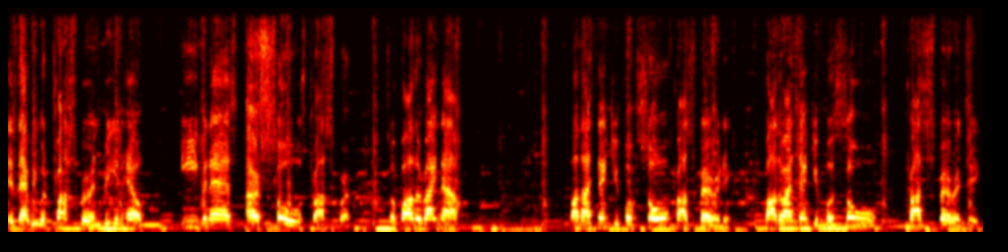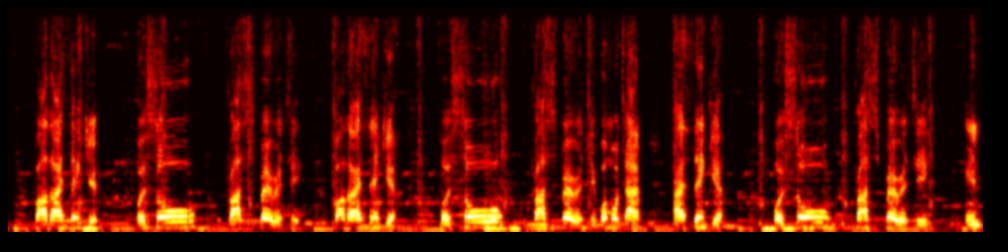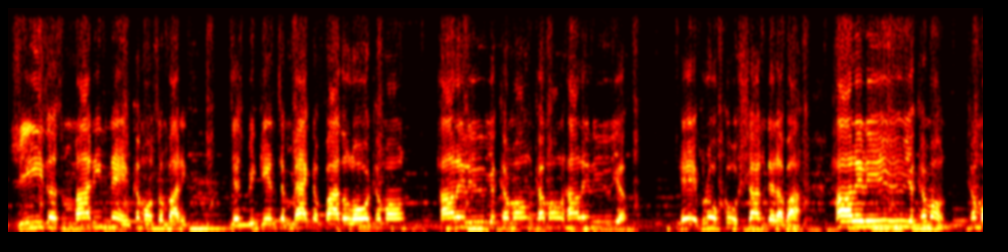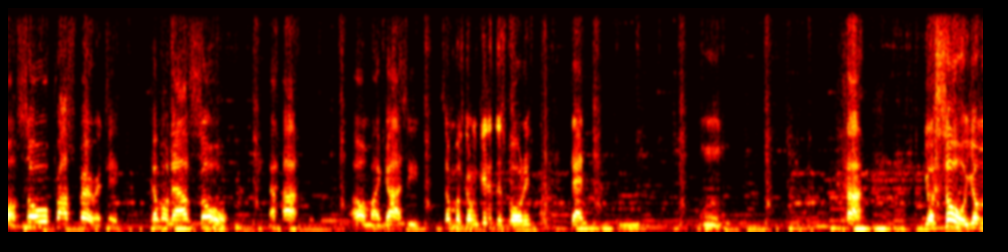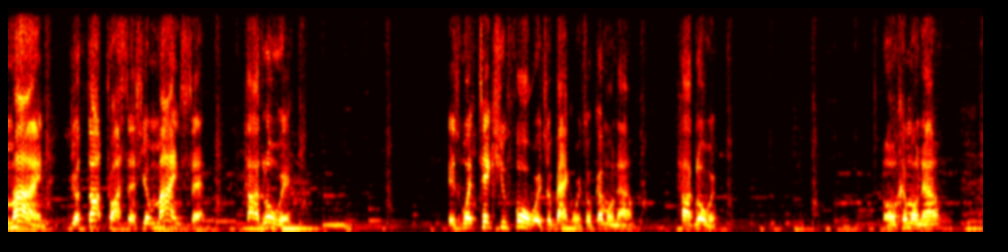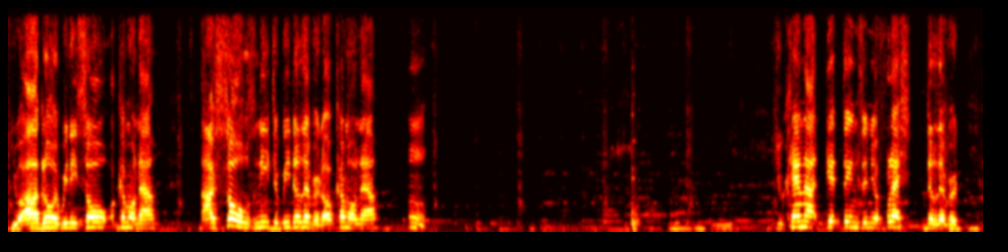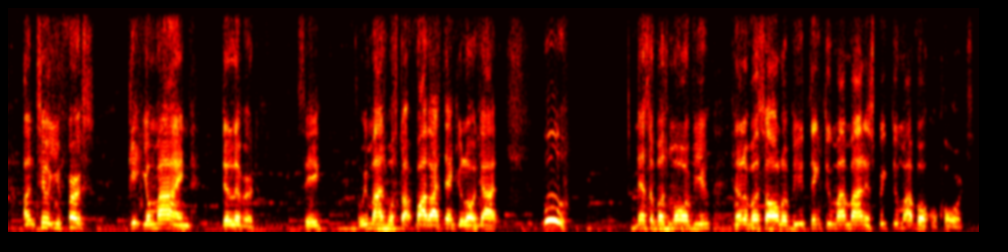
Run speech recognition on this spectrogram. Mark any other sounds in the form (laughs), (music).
is that we would prosper and be in health, even as our souls prosper. So, Father, right now, Father, I thank you for soul prosperity. Father, I thank you for soul prosperity. Father, I thank you for soul prosperity. Father, I thank you for soul prosperity. One more time. I thank you for soul prosperity in Jesus' mighty name. Come on, somebody. Just begin to magnify the Lord. Come on. Hallelujah. Come on. Come on. Hallelujah. Hey, broko shanderaba. Hallelujah. Come on. Come on. Soul prosperity. Come on now. Soul (laughs) oh my God. See, someone's going to get it this morning. That, mm, ha, your soul, your mind, your thought process, your mindset. High glory, is what takes you forwards or backwards. So come on now. High glory. Oh, come on now. You are glory. We need soul. Oh, come on now. Our souls need to be delivered. Oh, come on now. Mm. You cannot get things in your flesh delivered until you first get your mind delivered. See? So we might as well start. Father, I thank you, Lord God. Woo! Less of us, more of you. None of us, all of you. Think through my mind and speak through my vocal cords.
